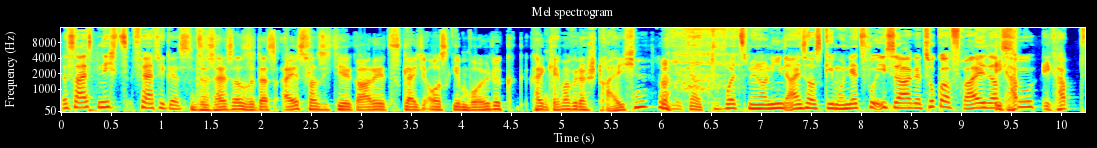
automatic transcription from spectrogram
Das heißt nichts Fertiges. Das heißt also, das Eis, was ich dir gerade jetzt gleich ausgeben wollte, kann ich gleich mal wieder streichen? Du wolltest mir noch nie ein Eis ausgeben. Und jetzt, wo ich sage zuckerfrei, sagst Ich habe, du, ich hab,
